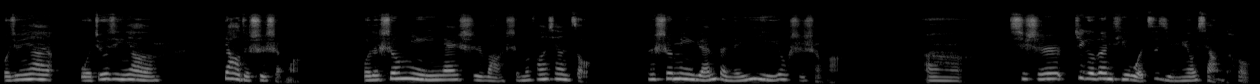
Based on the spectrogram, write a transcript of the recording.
我究竟要，我究竟要，要的是什么？我的生命应该是往什么方向走？那生命原本的意义又是什么？嗯，其实这个问题我自己没有想透，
